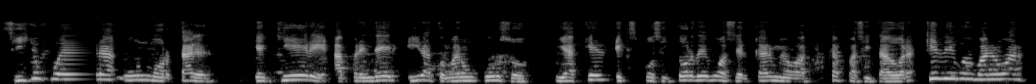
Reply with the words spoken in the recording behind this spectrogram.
si yo fuera un mortal que quiere aprender, ir a tomar un curso y a qué expositor debo acercarme o a qué capacitadora, ¿qué debo evaluar?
